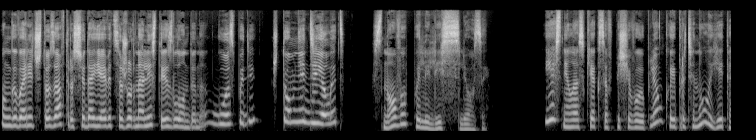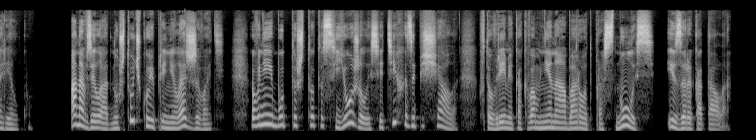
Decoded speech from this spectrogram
Он говорит, что завтра сюда явятся журналисты из Лондона. Господи, что мне делать?» Снова полились слезы. Я сняла с кекса в пищевую пленку и протянула ей тарелку. Она взяла одну штучку и принялась жевать. В ней будто что-то съежилось и тихо запищало, в то время как во мне, наоборот, проснулась и зарокотала.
